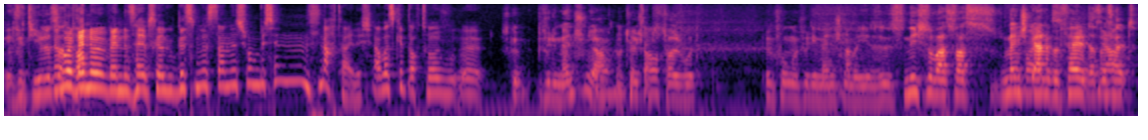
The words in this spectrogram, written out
Ja, für Tiere ist das gut, wenn du, wenn du selbst gebissen bist, dann ist schon ein bisschen nachteilig. Aber es gibt auch Tollwut. Äh, Es gibt für die Menschen, ja, Ja, natürlich gibt es auch. Tollwut-Impfungen für die Menschen, aber das ist nicht sowas, was Mensch Weiß. gerne befällt. Das ist halt.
